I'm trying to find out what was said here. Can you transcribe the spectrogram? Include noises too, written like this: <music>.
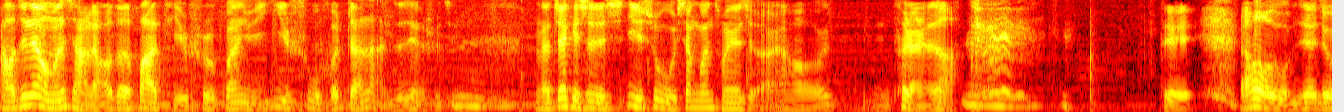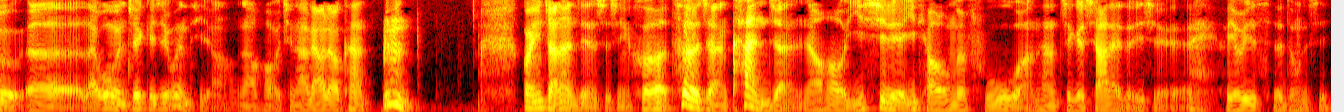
好，今天我们想聊的话题是关于艺术和展览这件事情。嗯，那 Jackie 是艺术相关从业者，然后策展人啊。<laughs> 对，然后我们今天就呃来问问 Jackie 一些问题啊，然后请他聊聊看。关于展览这件事情和策展、看展，然后一系列一条龙的服务啊，那这个下来的一些 <laughs> 有意思的东西，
